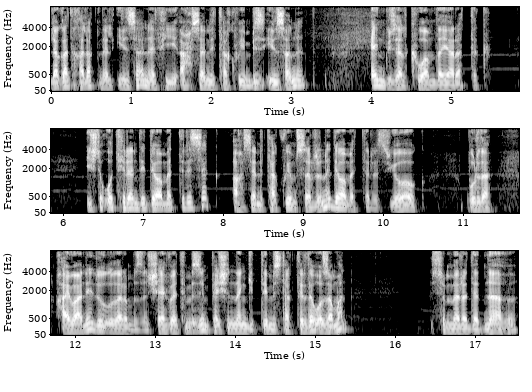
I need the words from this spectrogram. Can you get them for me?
lagat halaknel insane fi ahseni takvim biz insanı en güzel kıvamda yarattık. İşte o trendi devam ettirirsek ahseni takvim sırrını devam ettiririz. Yok. Burada hayvani duygularımızın, şehvetimizin peşinden gittiğimiz takdirde o zaman sümmeredednâhu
